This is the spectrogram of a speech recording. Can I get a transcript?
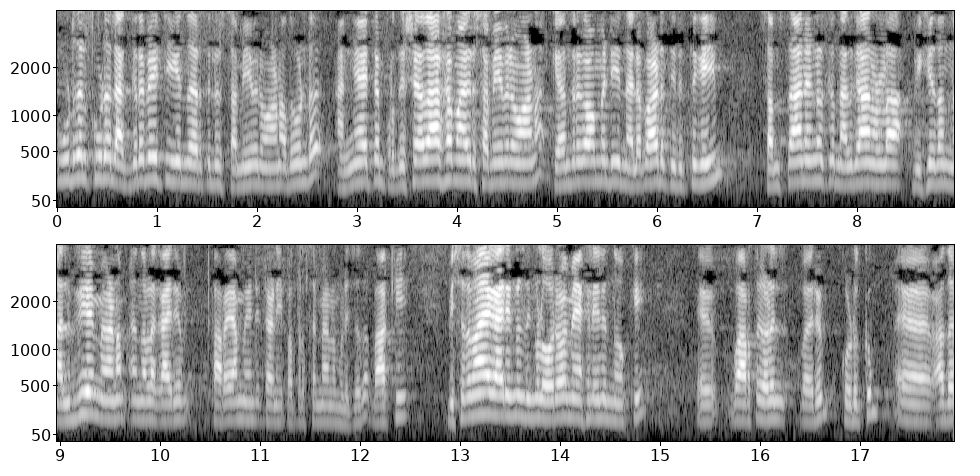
കൂടുതൽ കൂടുതൽ അഗ്രവേറ്റ് ചെയ്യുന്ന തരത്തിലൊരു സമീപനമാണ്. അതുകൊണ്ട് അങ്ങേയറ്റം പ്രതിഷേധാർഹമായ ഒരു സമീപനമാണ് കേന്ദ്ര ഗവൺമെന്റ് ഈ നിലപാട് തിരുത്തുകയും സംസ്ഥാനങ്ങൾക്ക് നൽകാനുള്ള വിഹിതം നൽകുകയും വേണം എന്നുള്ള കാര്യം പറയാൻ വേണ്ടിയിട്ടാണ് ഈ പത്രസമ്മേളനം വിളിച്ചത്. ബാക്കി വിശദമായ കാര്യങ്ങൾ നിങ്ങൾ ഓരോ മേഖലയിലും നോക്കി വാർത്തകളിൽ വരും കൊടുക്കും. അത്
